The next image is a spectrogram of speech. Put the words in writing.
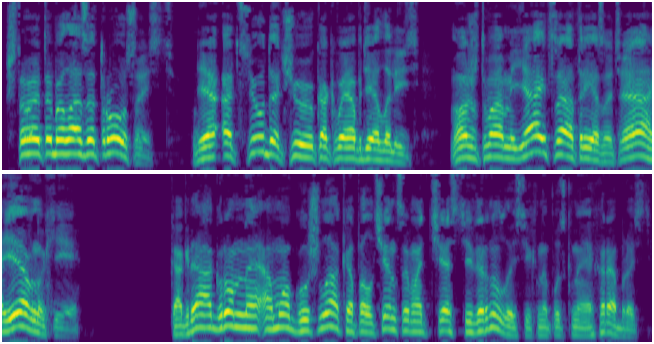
«Что это была за трусость? Я отсюда чую, как вы обделались. Может, вам яйца отрезать, а, евнухи?» Когда огромная омога ушла, к ополченцам отчасти вернулась их напускная храбрость.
